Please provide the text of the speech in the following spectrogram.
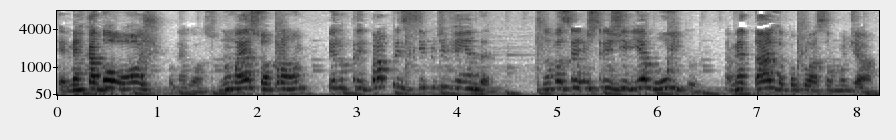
é mercadológico o negócio. Não é só para homem, pelo próprio princípio de venda. Senão você restringiria muito a metade da população mundial.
